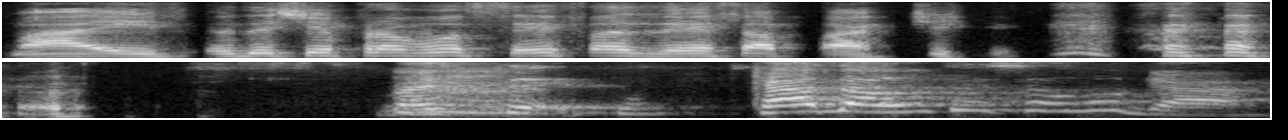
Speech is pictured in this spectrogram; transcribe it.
Mas eu deixei para você fazer essa parte. Mas cada um tem seu lugar.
